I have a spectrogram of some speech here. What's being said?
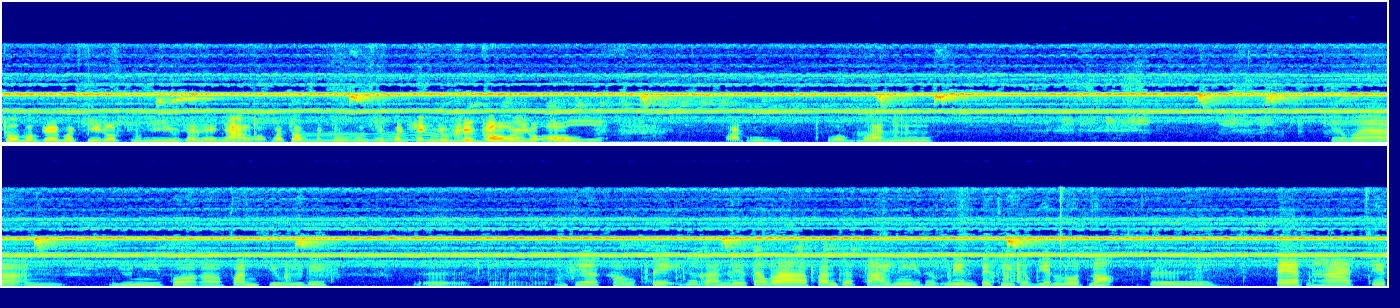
ชั่วบักไดมาขี่รถอยู่นี้มันจะเลยย่างออกมาจ้องประตูบางทีมันเห็นอยู่คือเก่าอยู่เอาฝันท่วามฝัน แต่ว่าอันอยู่นี่พ่อก็ฟันคิวอยู่เด้ เออ มันเทียเขาเป๊ะคือกันเด้แต่ว่าฟันสไตล์นี่เน้นไปที่ทะเบียนรถเนาะเออแปดหาเจ็ด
